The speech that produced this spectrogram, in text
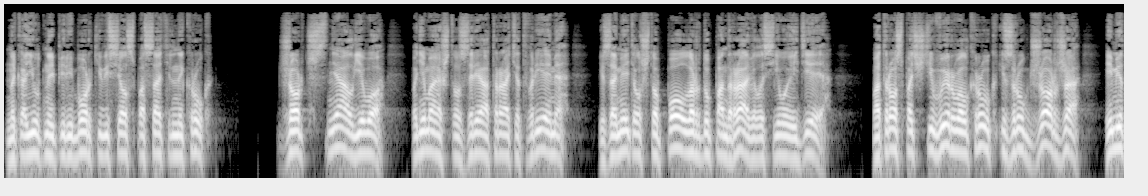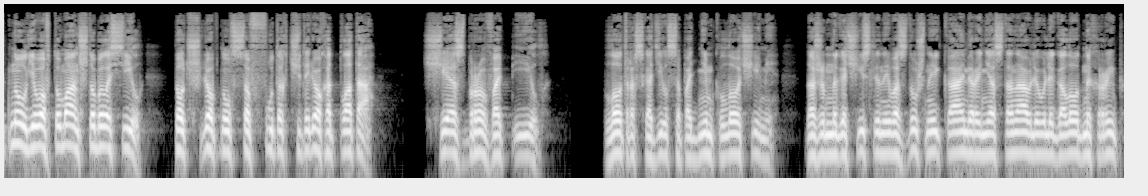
На каютной переборке висел спасательный круг. Джордж снял его, понимая, что зря тратит время, и заметил, что Полларду понравилась его идея. Матрос почти вырвал круг из рук Джорджа и метнул его в туман, что было сил. Тот шлепнулся в футах четырех от плота. Чесбро вопил. Плот расходился под ним клочьями. Даже многочисленные воздушные камеры не останавливали голодных рыб.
